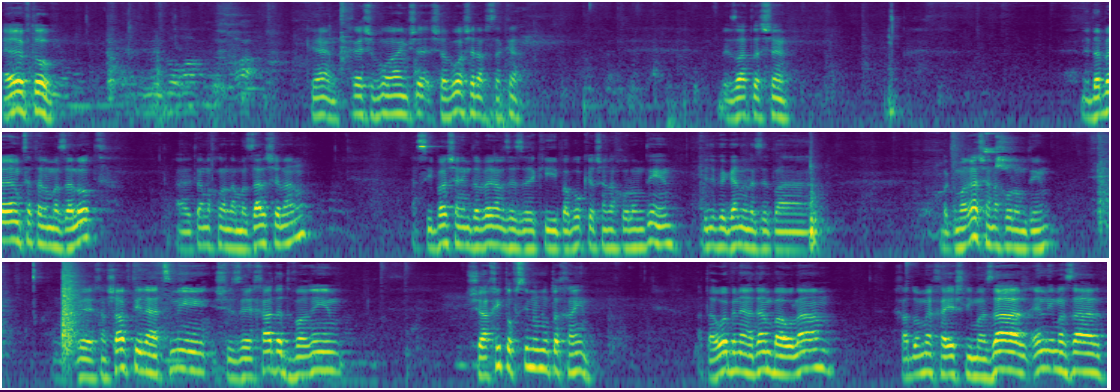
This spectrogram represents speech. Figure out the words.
ערב טוב. כן, אחרי שבועיים, שבוע של הפסקה. בעזרת השם. נדבר היום קצת על מזלות, יותר נכון על המזל שלנו. הסיבה שאני מדבר על זה זה כי בבוקר שאנחנו לומדים, בדיוק הגענו לזה בגמרא שאנחנו לומדים, וחשבתי לעצמי שזה אחד הדברים שהכי תופסים לנו את החיים. אתה רואה בני אדם בעולם, אחד אומר לך יש לי מזל, אין לי מזל,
